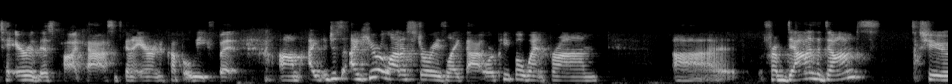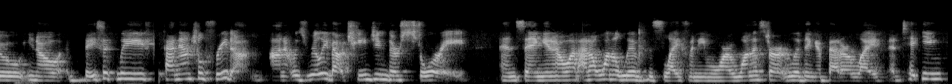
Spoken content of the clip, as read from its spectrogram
to air this podcast. It's going to air in a couple weeks. But um, I just, I hear a lot of stories like that where people went from, uh, from down in the dumps to, you know, basically financial freedom. And it was really about changing their story and saying, you know what, I don't want to live this life anymore. I want to start living a better life and taking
